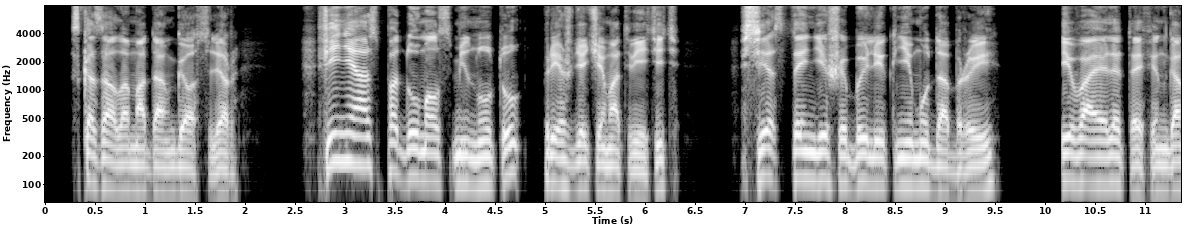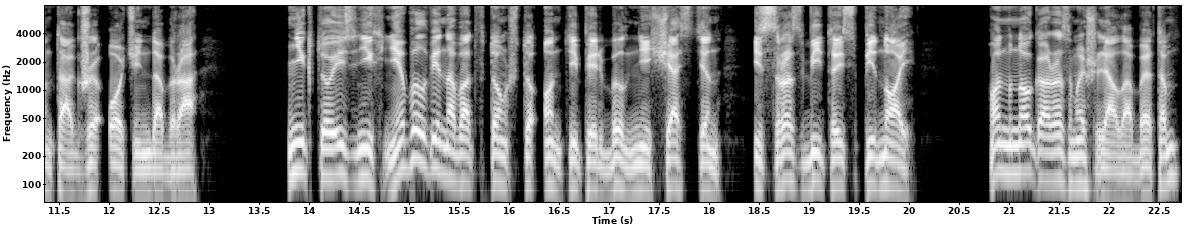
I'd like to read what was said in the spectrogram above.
— сказала мадам Гёслер. Финиас подумал с минуту, прежде чем ответить. Все стендиши были к нему добры, и Вайлет Эффингам также очень добра — Никто из них не был виноват в том, что он теперь был несчастен и с разбитой спиной. Он много размышлял об этом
